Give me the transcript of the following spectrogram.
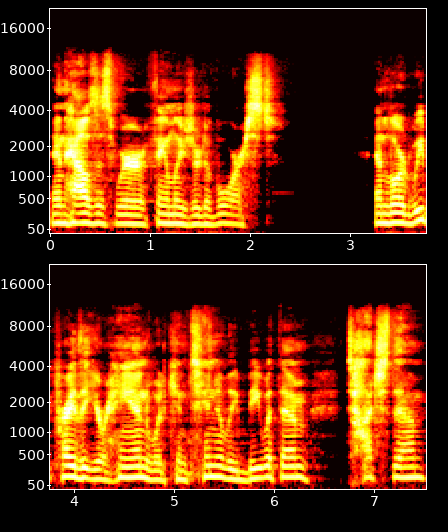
in houses where families are divorced. And Lord, we pray that your hand would continually be with them, touch them.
